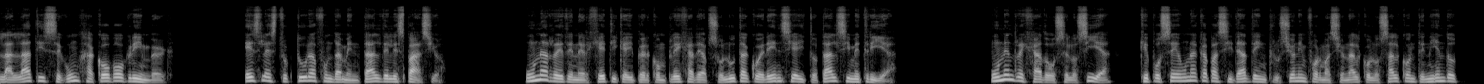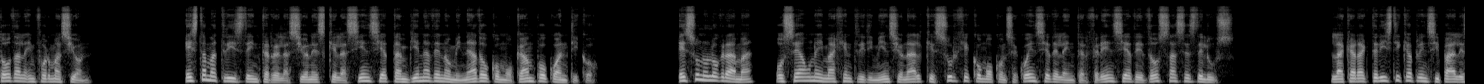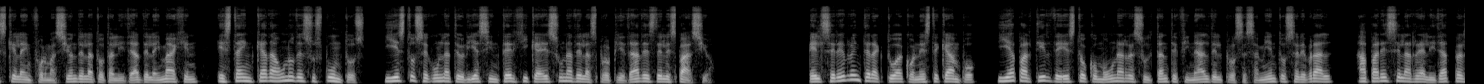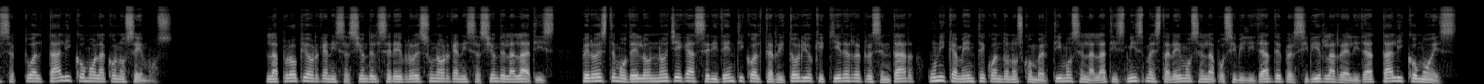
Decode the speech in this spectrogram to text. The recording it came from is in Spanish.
La lattice según Jacobo Greenberg. Es la estructura fundamental del espacio. Una red energética hipercompleja de absoluta coherencia y total simetría. Un enrejado o celosía, que posee una capacidad de inclusión informacional colosal conteniendo toda la información. Esta matriz de interrelaciones que la ciencia también ha denominado como campo cuántico. Es un holograma, o sea una imagen tridimensional que surge como consecuencia de la interferencia de dos haces de luz. La característica principal es que la información de la totalidad de la imagen está en cada uno de sus puntos, y esto según la teoría sintérgica es una de las propiedades del espacio. El cerebro interactúa con este campo, y a partir de esto como una resultante final del procesamiento cerebral, aparece la realidad perceptual tal y como la conocemos. La propia organización del cerebro es una organización de la lattice, pero este modelo no llega a ser idéntico al territorio que quiere representar, únicamente cuando nos convertimos en la lattice misma estaremos en la posibilidad de percibir la realidad tal y como es.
